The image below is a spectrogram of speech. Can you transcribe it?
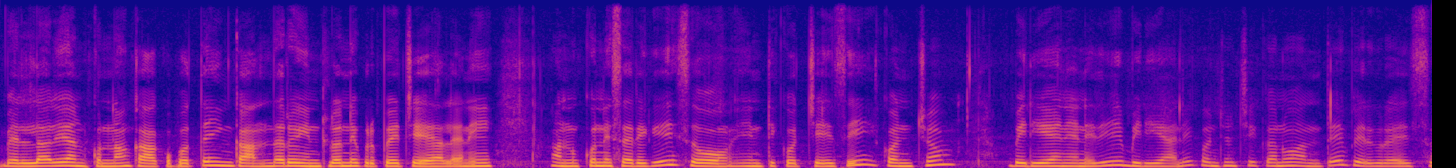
వెళ్ళాలి అనుకున్నాం. కాకపోతే ఇంకా అందరూ ఇంట్లోనే ప్రిపేర్ చేయాలని అనుకునేసరికి సో ఇంటికి వచ్చేసి కొంచెం బిర్యానీ అనేది బిర్యానీ కొంచెం చికెను అంతే పెరుగు రైస్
